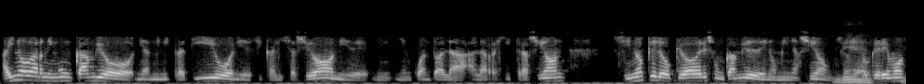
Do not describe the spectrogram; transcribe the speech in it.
ahí no va a haber ningún cambio ni administrativo, ni de fiscalización, ni, de, ni, en cuanto a la, a la, registración, sino que lo que va a haber es un cambio de denominación. nosotros queremos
